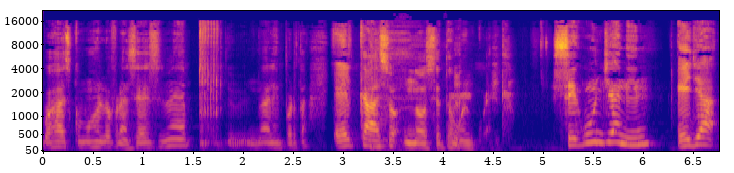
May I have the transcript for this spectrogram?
sabes cómo son los franceses, eh, no le importa. El caso no se tomó en cuenta. Según Janine, ella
